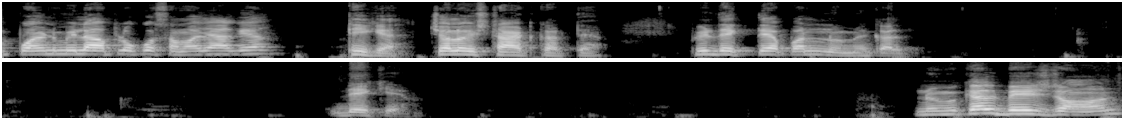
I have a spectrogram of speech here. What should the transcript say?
पॉइंट मिला आप लोग को? समझ आ गया? ठीक है, चलो स्टार्ट करते हैं। फिर देखते हैं अपन न्यूमिकल देखिए। Numerical based on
